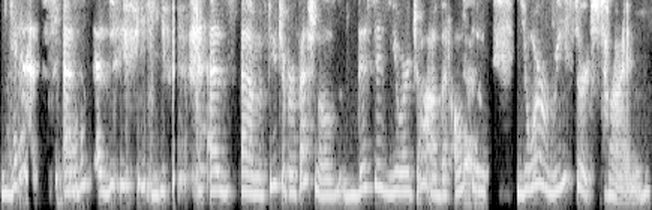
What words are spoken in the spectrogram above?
Yes, as mm-hmm. as as um, future professionals, this is your job, but also yes. your research time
